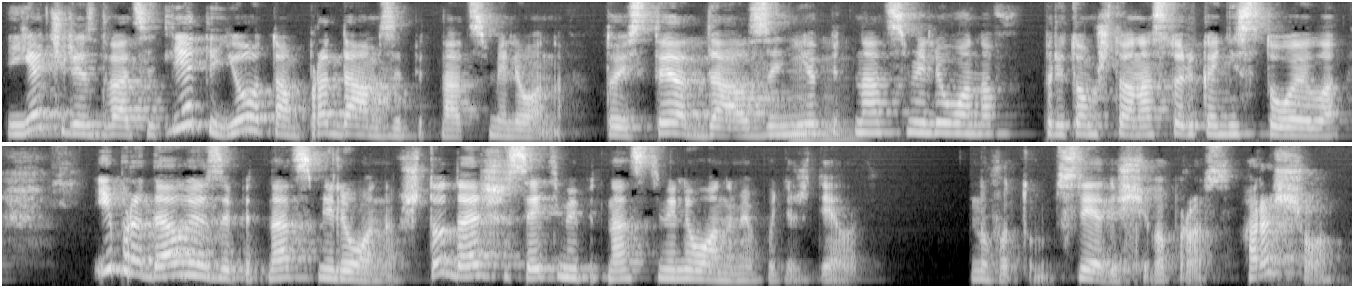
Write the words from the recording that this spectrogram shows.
и я через 20 лет ее там продам за 15 миллионов. То есть ты отдал за нее 15 миллионов, при том, что она столько не стоила, и продал ее за 15 миллионов. Что дальше с этими 15 миллионами будешь делать? Ну вот следующий вопрос. Хорошо.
